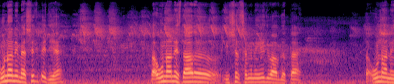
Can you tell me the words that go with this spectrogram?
ਉਹਨਾਂ ਨੇ ਮੈਸੇਜ ਭੇਜਿਆ ਤਾਂ ਉਹਨਾਂ ਨੇ ਸਰਦਾਰ ਈਸ਼ਰ ਸਿੰਘ ਨੇ ਇਹ ਜਵਾਬ ਦਿੱਤਾ ਹੈ। ਤਾਂ ਉਹਨਾਂ ਨੇ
